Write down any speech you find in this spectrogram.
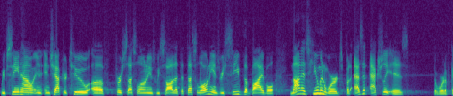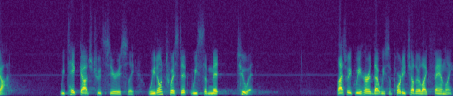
We've seen how in, in, chapter 2 of 1 Thessalonians, we saw that the Thessalonians received the Bible not as human words, but as it actually is the Word of God. We take God's truth seriously. We don't twist it, we submit to it. Last week we heard that we support each other like family.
